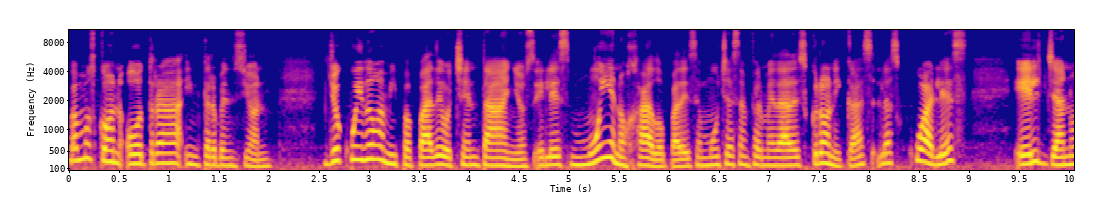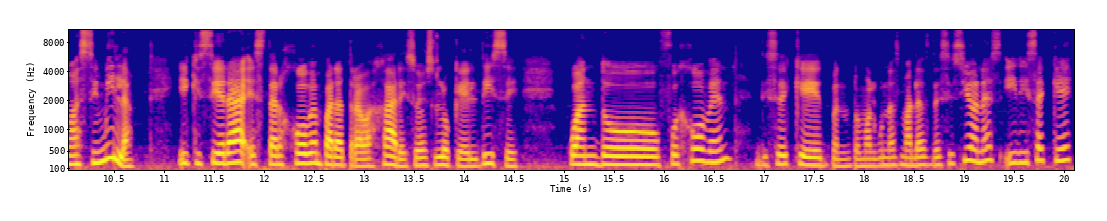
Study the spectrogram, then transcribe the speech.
Vamos con otra intervención. Yo cuido a mi papá de 80 años. Él es muy enojado, padece muchas enfermedades crónicas, las cuales él ya no asimila. Y quisiera estar joven para trabajar, eso es lo que él dice. Cuando fue joven, dice que tomó algunas malas decisiones y dice que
